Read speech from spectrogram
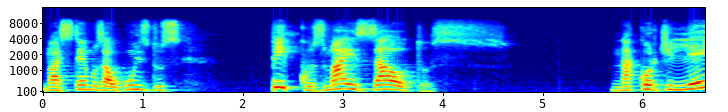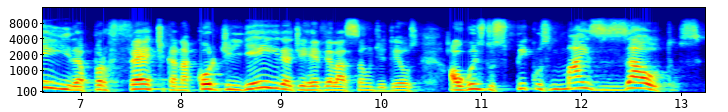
nós temos alguns dos picos mais altos na cordilheira profética, na cordilheira de revelação de Deus, alguns dos picos mais altos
